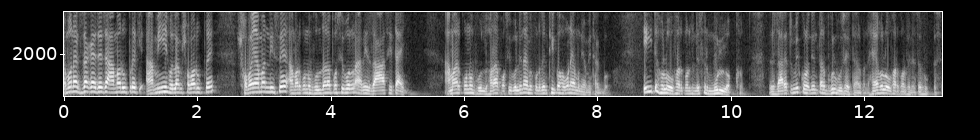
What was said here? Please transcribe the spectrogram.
এমন এক জায়গায় যায় যে আমার উপরে আমি হলাম সবার উপরে, সবাই আমার নিচে, আমার কোনো ভুল দ্বারা পসিবল না, আমি যা আছি তাই। আমার কোনো ভুল ধরা পসিবল না, আমি কোনোদিন ঠিক হব না, এমনই আমি থাকব। এইটা হলো ওভার কনফিডেন্সের মূল লক্ষণ। যারা তুমি কোনোদিন তার ভুল বুঝাইতে পারবে না। হ্যাঁ হলো ওভার কনফিডেন্সে ভুগতেছে।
